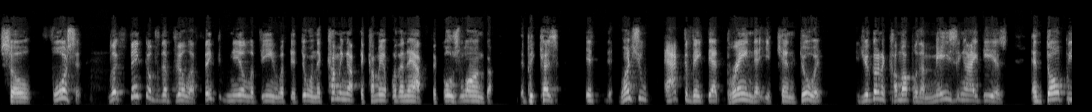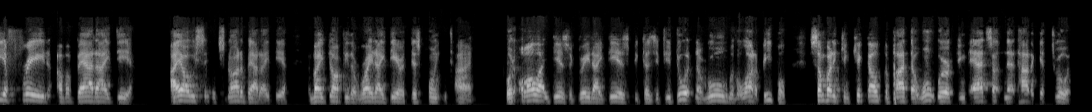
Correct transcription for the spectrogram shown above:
So force it. Look, think of the Villa. Think of Neil Levine, what they're doing. They're coming up. They're coming up with an app that goes longer because it once you activate that brain that you can do it, you're going to come up with amazing ideas. And don't be afraid of a bad idea. I always say it's not a bad idea. It might not be the right idea at this point in time. But all ideas are great ideas because if you do it in a room with a lot of people, somebody can kick out the part that won't work and add something that how to get through it.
